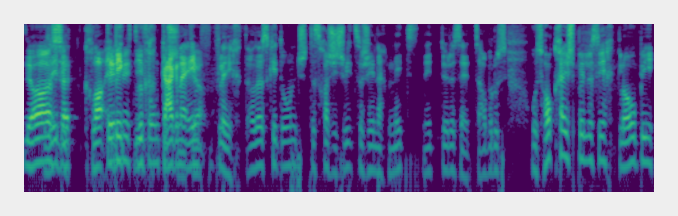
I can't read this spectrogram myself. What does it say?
ja, also es ich, bin, klar, ich bin wirklich gegen eine Impfpflicht. Ja. Oder? Es gibt uns, das kannst du in der Schweiz wahrscheinlich nicht, nicht durchsetzen. Aber aus, aus Hockeyspielersicht glaube ich,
